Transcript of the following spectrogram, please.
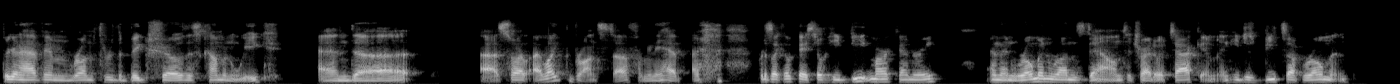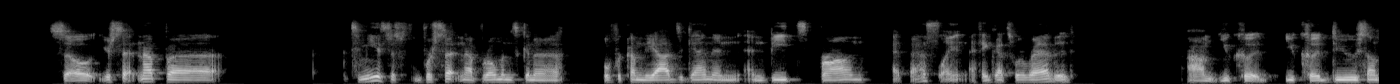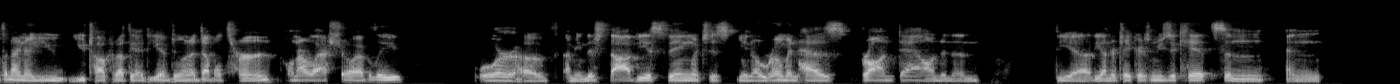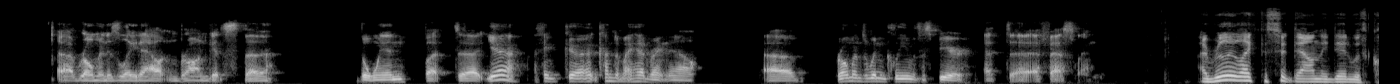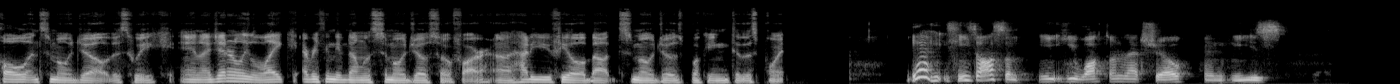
they're gonna have him run through the big show this coming week, and uh, uh, so I, I, like the Braun stuff. I mean, they have, but it's like okay, so he beat Mark Henry, and then Roman runs down to try to attack him, and he just beats up Roman. So you're setting up. Uh, to me, it's just we're setting up Roman's gonna overcome the odds again and and beat Braun at Fastlane. I think that's where we're headed. Um, you could you could do something. I know you you talked about the idea of doing a double turn on our last show, I believe or of I mean, there's the obvious thing, which is you know Roman has Braun down, and then the uh, the Undertaker's music hits, and and uh, Roman is laid out, and Braun gets the the win. But uh, yeah, I think uh, come to my head right now. Uh, Roman's win clean with a spear at uh, at Fastlane. I really like the sit down they did with Cole and Samoa Joe this week, and I generally like everything they've done with Samoa Joe so far. Uh, how do you feel about Samoa Joe's booking to this point? Yeah, he's he's awesome. He he walked onto that show, and he's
